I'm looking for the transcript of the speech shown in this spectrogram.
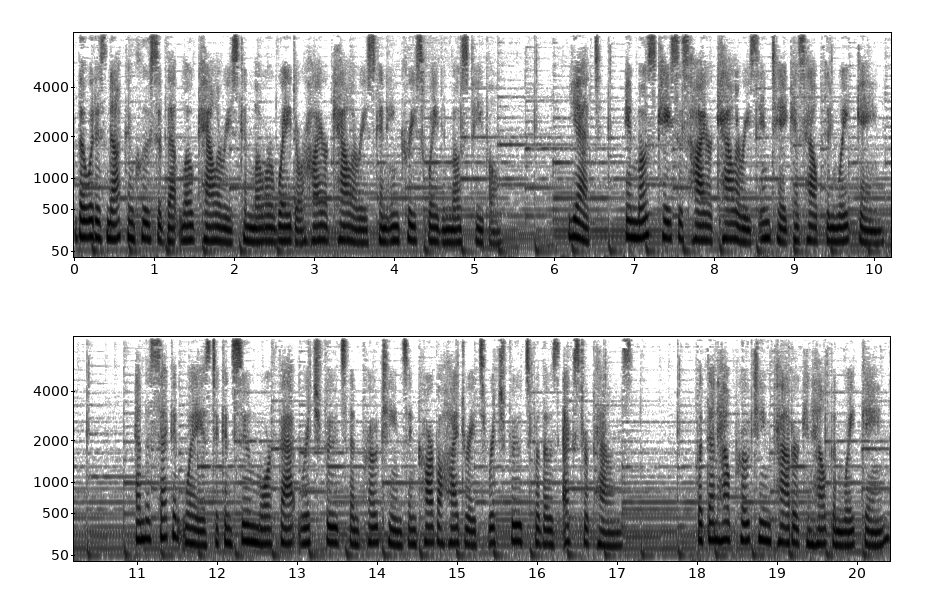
Though it is not conclusive that low calories can lower weight or higher calories can increase weight in most people. Yet, in most cases, higher calories intake has helped in weight gain. And the second way is to consume more fat rich foods than proteins and carbohydrates rich foods for those extra pounds. But then, how protein powder can help in weight gain?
